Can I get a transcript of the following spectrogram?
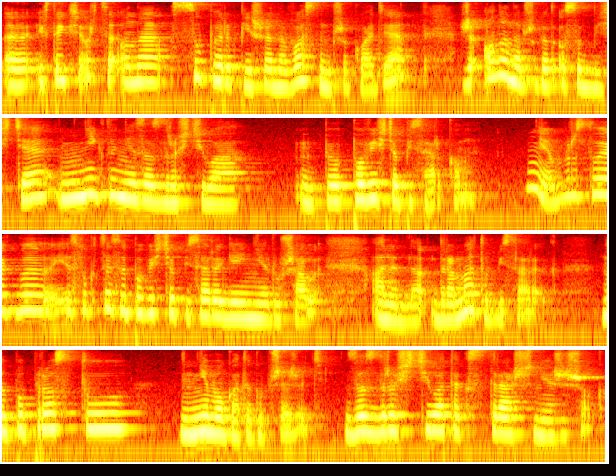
E, I w tej książce ona super pisze na własnym przykładzie, że ona na przykład osobiście nigdy nie zazdrościła powieściopisarkom. Nie, po prostu jakby sukcesy powieściopisarek jej nie ruszały. Ale dla dramatopisarek, no po prostu nie mogła tego przeżyć. Zazdrościła tak strasznie, że szok.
